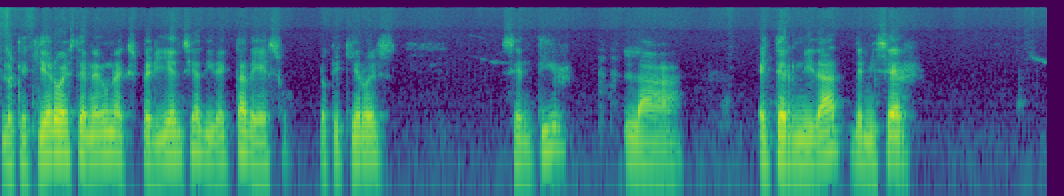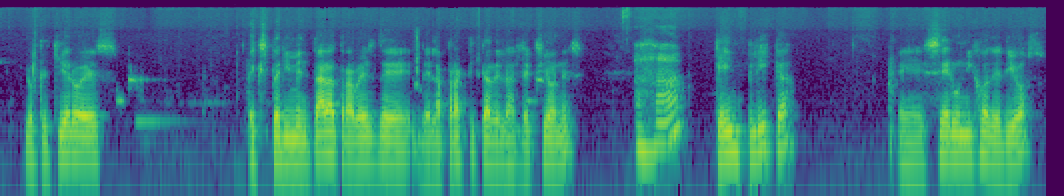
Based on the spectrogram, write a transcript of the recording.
lo que quiero es tener una experiencia directa de eso. Lo que quiero es sentir la eternidad de mi ser. Lo que quiero es experimentar a través de, la práctica de las lecciones qué implica eh, ser un hijo de Dios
